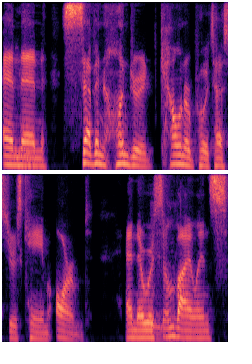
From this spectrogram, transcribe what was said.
And mm-hmm. then 700 counter protesters came armed. And there was mm-hmm. some violence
